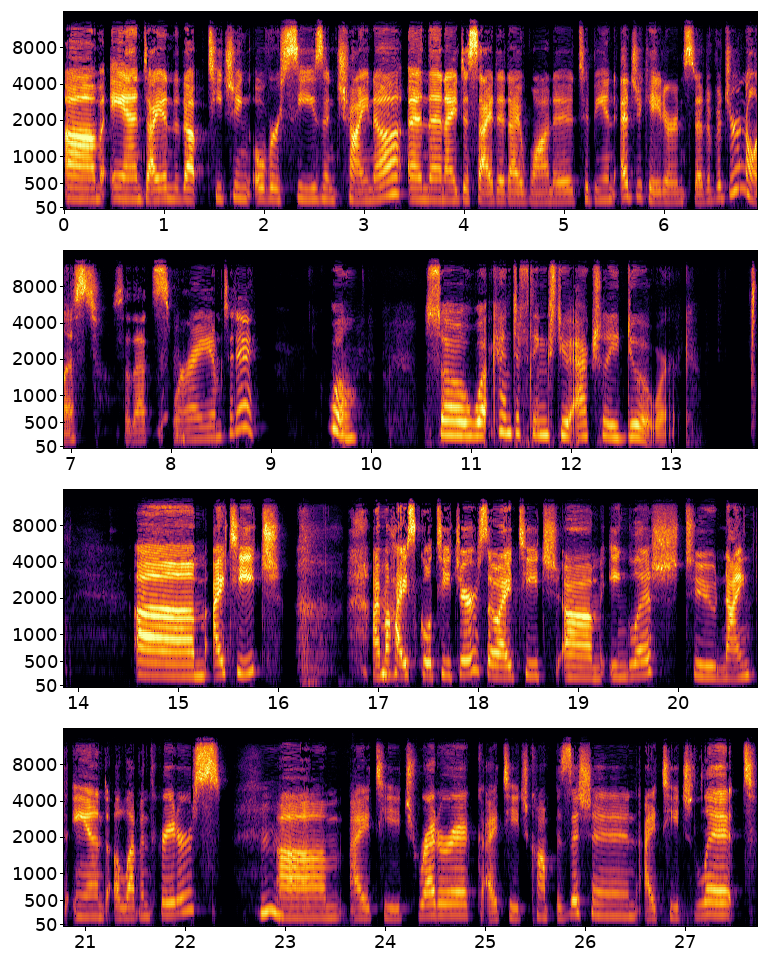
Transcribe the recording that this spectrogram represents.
Um, and I ended up teaching overseas in China. And then I decided I wanted to be an educator instead of a journalist. So that's where I am today. Cool. So, what kinds of things do you actually do at work? Um, I teach. I'm a high school teacher, so I teach um, English to ninth and 11th graders. Hmm. Um, I teach rhetoric, I teach composition, I teach lit.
